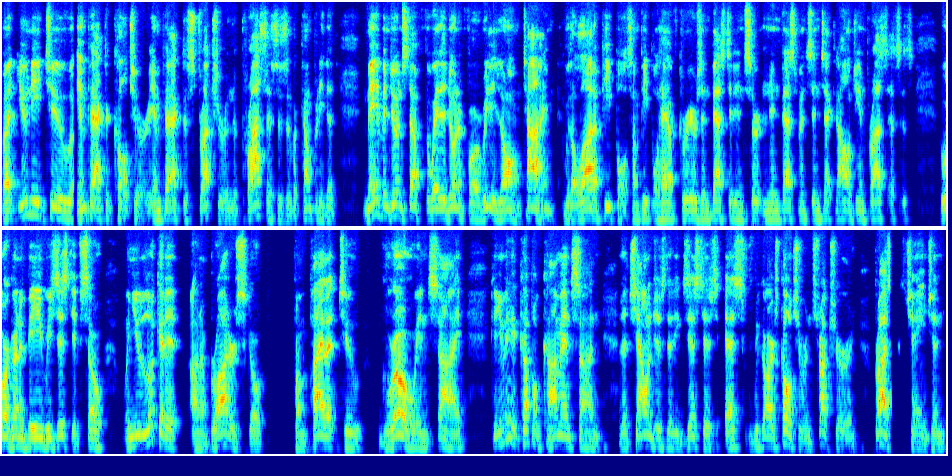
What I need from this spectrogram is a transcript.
but you need to impact a culture, impact the structure and the processes of a company that may have been doing stuff the way they're doing it for a really long time with a lot of people. Some people have careers invested in certain investments in technology and processes who are going to be resistive. So when you look at it on a broader scope, from pilot to grow inside, can you make a couple comments on the challenges that exist as, as regards culture and structure and process change and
